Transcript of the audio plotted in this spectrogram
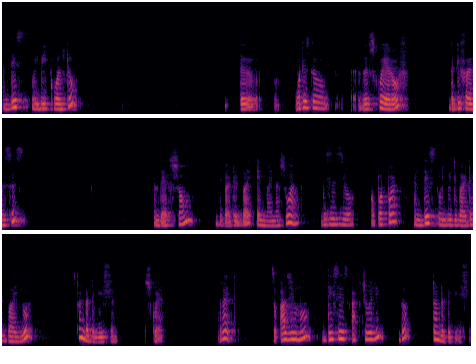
And this will be equal to the what is the the square of the differences and their sum divided by n minus 1 this is your upper part and this will be divided by your standard deviation square right? So as you know this is actually the standard deviation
